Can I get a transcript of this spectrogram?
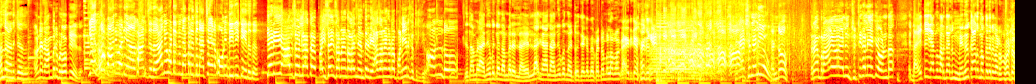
എന്താ കാണിച്ചത്? അവന്റെ നമ്പർ ബ്ലോക്ക് ചെയ്ത്. എന്തോ പരിപാടിയാ കാണിച്ചത്? അനുവേട്ടന്റെ നമ്പർ എന്തിനാ അച്ഛയുടെ ഫോണിൽ ഡിലീറ്റ് ചെയ്തത്? എടീ ആവശ്യമില്ലാത്ത പൈസയും സമയം കളയുന്ന എന്തിനാ? ആ സമയം കൊണ്ട് പണിയെടുക്കത്തില്ല ഉണ്ടോ? ഇത് നമ്മുടെ അനൂപിന്റെ നമ്പരല്ല എല്ലാം ഞാൻ അനൂപ് വെച്ചേക്കുന്നത് എന്തോ? ഇത്രയും പ്രായമായാലും ചുറ്റിക്കളിയൊക്കെ ഉണ്ട്. ഡയറ്റ് ചെയ്യാന്ന് പറഞ്ഞാലും മെനു കാർഡ് നോക്കുന്നതിന് കുഴപ്പമുണ്ടോ?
